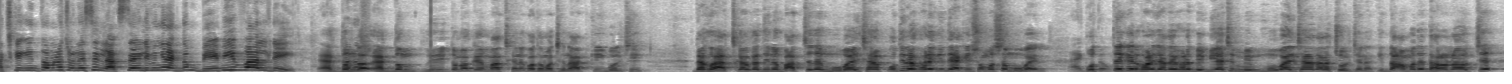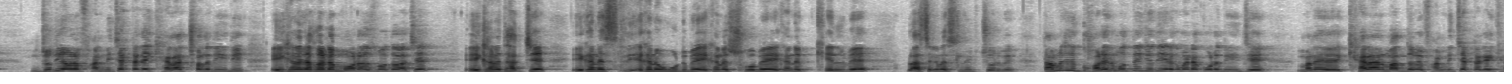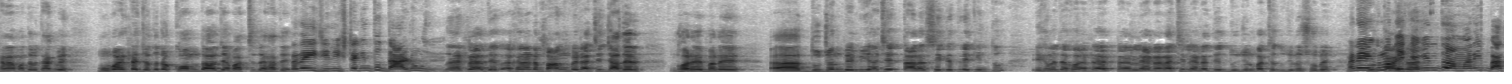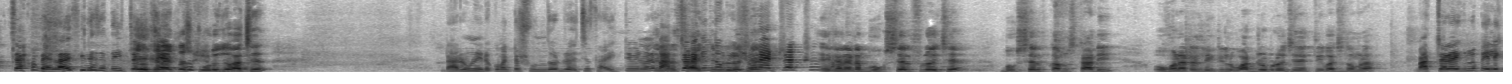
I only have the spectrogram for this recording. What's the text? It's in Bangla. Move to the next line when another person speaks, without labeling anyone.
আজকে কিন্তু আমরা চলে এসেছি লাক্সারি লিভিং এর একদম বেবি ওয়ার্ল্ডে
একদম একদম দিদি তোমাকে মাঝখানে কথা মাঝখানে আটকেই বলছি। দেখো আজকালকার দিনে বাচ্চাদের মোবাইল ছাড়া প্রতিটা ঘরে কিন্তু একই সমস্যা মোবাইল প্রত্যেকের ঘরে যাদের ঘরে বেবি আছে মোবাইল ছাড়া তারা চলছে না। কিন্তু আমাদের ধারণা হচ্ছে যদি আমরা ফার্নিচারটাকে খেলার ছলে দিয়ে দিই এইখানে দেখো একটা মডার্স মতো আছে এইখানে থাকছে এখানে এখানে উঠবে এখানে শোবে এখানে খেলবে প্লাস এখানে স্লিপ চড়বে। তার মানে যদি ঘরের মধ্যেই যদি এরকম একটা করে দিই যে মানে খেলার মাধ্যমে ফার্নিচারটাকে খেলার মাধ্যমে থাকবে। মোবাইলটা যতটা কম দেওয়া যায় বাচ্চাদের হাতে।
দাদা এই জিনিসটা কিন্তু দারুণ।
একটা এখানে একটা বাং বেড আছে যাদের ঘরে মানে দুজন বেবি আছে তারা সেক্ষেত্রে কিন্তু এখানে দেখো একটা একটা ল্যাডার আছে ল্যাডার দিয়ে দুজন বাচ্চা দুজনে শোবে।
মানে এগুলো দেখে কিন্তু আমারই বাচ্চা বেলায় ফিরে যেতে ইচ্ছা
এখানে একটা স্টোরেজও আছে।
দারুণ এরকম একটা সুন্দর রয়েছে সাইড টেবিল মানে বাচ্চারা কিন্তু ভীষণ অ্যাট্রাকশন
এখানে একটা বুক সেলফ রয়েছে। বুক সেলফ কাম স্টাডি ওখানে একটা লিটিল ওয়ার্ড্রোব রয়েছে দেখতেই পাচ্ছ তোমরা।
বাচ্চারা এগুলো পেলে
